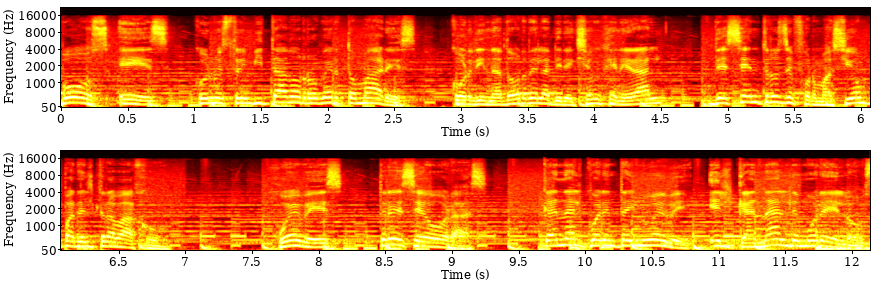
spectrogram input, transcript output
Voz es con nuestro invitado Roberto Mares, coordinador de la Dirección General de Centros de Formación para el Trabajo. Jueves, 13 horas. Canal 49, el canal de Morelos.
